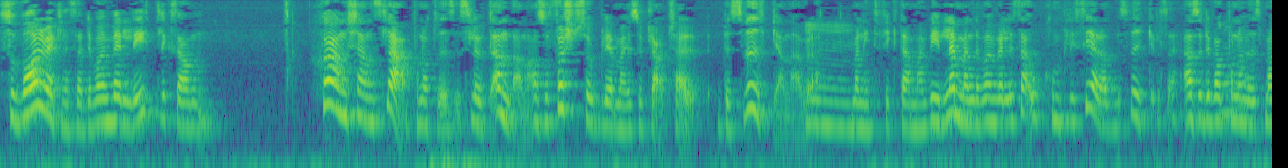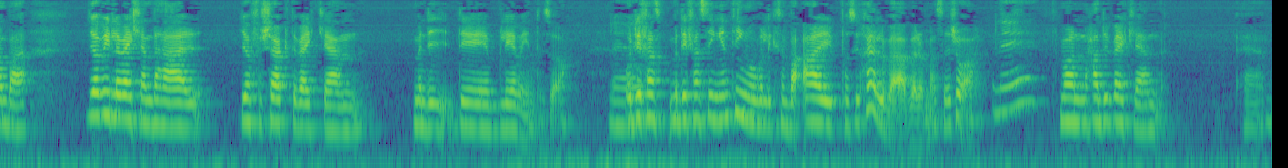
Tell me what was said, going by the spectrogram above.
Så var det verkligen så här, det var en väldigt liksom skön känsla på något vis i slutändan. Alltså först så blev man ju såklart så besviken över Mm. att man inte fick det man ville men det var en väldigt så okomplicerad besvikelse. Alltså det var på något vis man bara, jag ville verkligen det här, jag försökte verkligen men det, det blev inte så. Nej. Och det fanns, men det fanns ingenting att liksom vara arg på sig själv över om man säger så. Nej, man hade ju verkligen eh,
